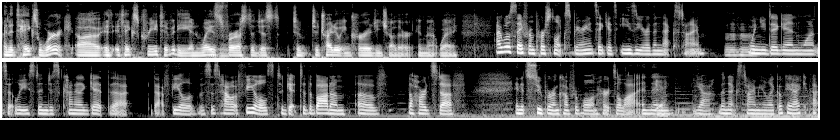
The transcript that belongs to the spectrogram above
and it takes work uh it, it takes creativity and ways for us to just to to try to encourage each other in that way I will say from personal experience, it gets easier the next time mm-hmm. when you dig in once at least and just kind of get that that feel of this is how it feels to get to the bottom of the hard stuff. And it's super uncomfortable and hurts a lot. And then, yeah, the next time you're like, okay, I, can, I,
